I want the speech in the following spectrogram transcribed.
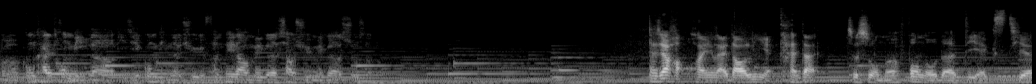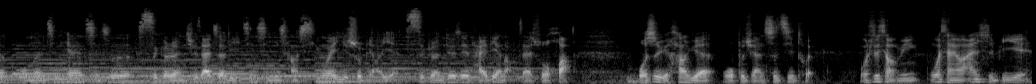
呃公开透明的，以及公平的去分配到每个校区每个宿舍中。大家好，欢迎来到另眼看淡，这是我们凤楼的 DX 天。我们今天寝室四个人聚在这里进行一场行为艺术表演，四个人对这台电脑在说话。我是宇航员，我不喜欢吃鸡腿。我是小明，我想要按时毕业。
